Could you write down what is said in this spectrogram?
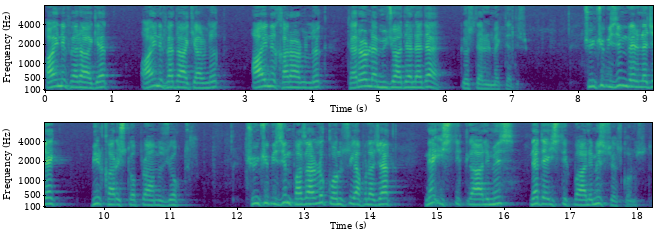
aynı feraget, aynı fedakarlık, aynı kararlılık terörle mücadelede gösterilmektedir. Çünkü bizim verilecek bir karış toprağımız yoktur. Çünkü bizim pazarlık konusu yapılacak ne istiklalimiz ne de istikbalimiz söz konusudur.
